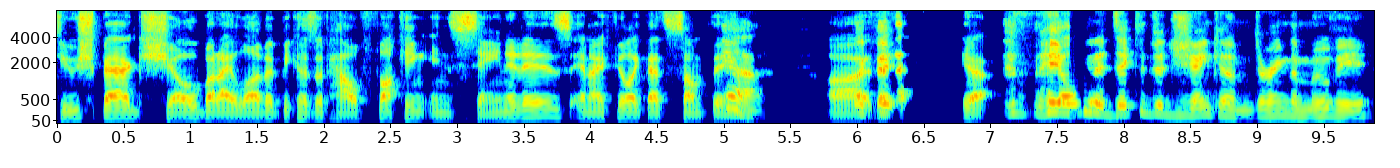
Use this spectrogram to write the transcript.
douchebag show, but I love it because of how fucking insane it is, and I feel like that's something. Yeah, uh, like they, that- they all get addicted to Jenkem during the movie,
